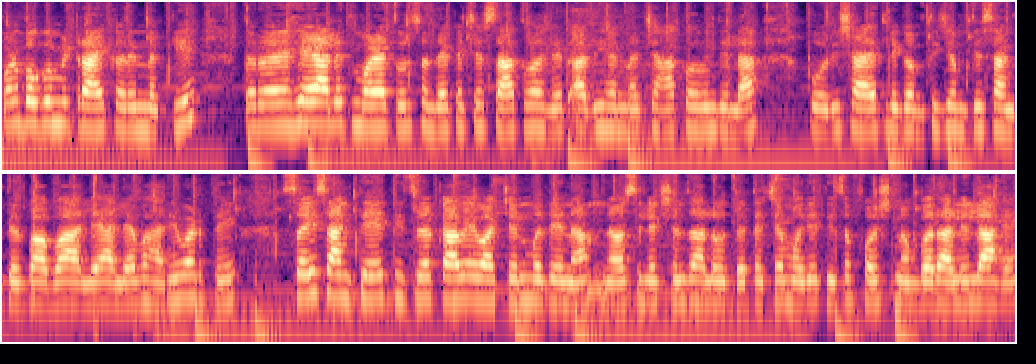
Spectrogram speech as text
पण बघू मी ट्राय करेन नक्की. तर हे आलेत मळ्यातून संध्याकाळचे सात वाजलेत आधी ह्यांना चहा करून दिला. पोरी शाळेतले गमती जमती सांगतात बाबा आल्या आल्या भारी वाटते सई सांगते तिचं काव्य वाचनमध्ये ना सिलेक्शन झालं होतं. त्याच्यामध्ये तिचं फर्स्ट नंबर आलेला आहे.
